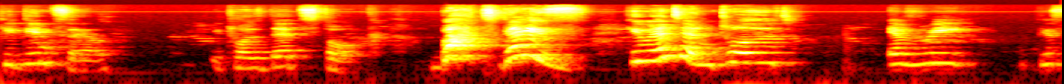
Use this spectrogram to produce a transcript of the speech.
he didn't sell. It was dead stock. But guys, he went and told every this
